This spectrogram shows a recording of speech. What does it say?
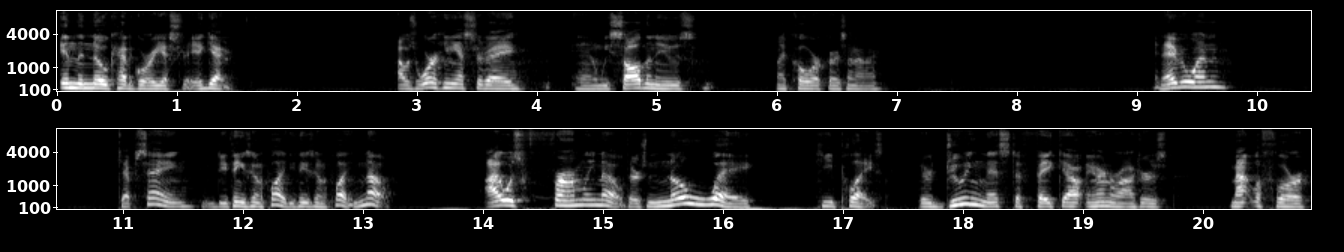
in the no category yesterday. Again, I was working yesterday and we saw the news, my coworkers and I. And everyone kept saying, Do you think he's going to play? Do you think he's going to play? No. I was firmly no. There's no way he plays. They're doing this to fake out Aaron Rodgers, Matt LaFleur,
